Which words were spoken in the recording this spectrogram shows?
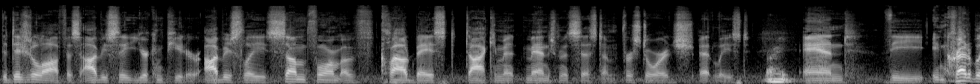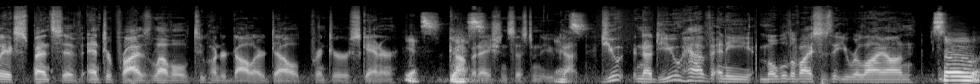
the digital office, obviously your computer, obviously some form of cloud-based document management system for storage at least, right? And the incredibly expensive enterprise level $200 Dell printer scanner yes. combination yes. system that you've yes. got. Do you now do you have any mobile devices that you rely on? So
